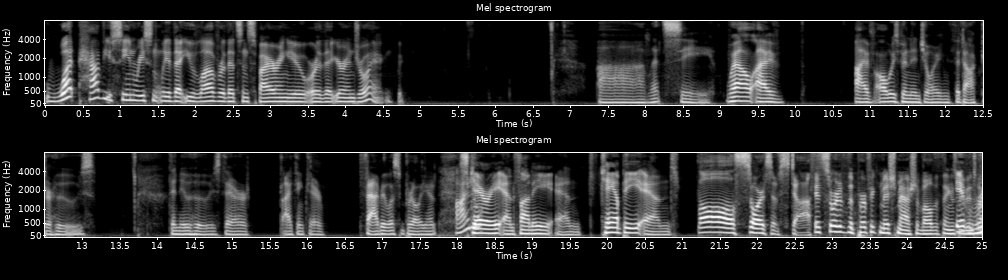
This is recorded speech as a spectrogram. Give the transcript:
What have you seen recently that you love or that's inspiring you or that you're enjoying? Uh, let's see. Well, I've I've always been enjoying the Doctor Who's, the new Who's. They're I think they're fabulous, brilliant, I don't- scary and funny and campy and all sorts of stuff. It's sort of the perfect mishmash of all the things it we've been talking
